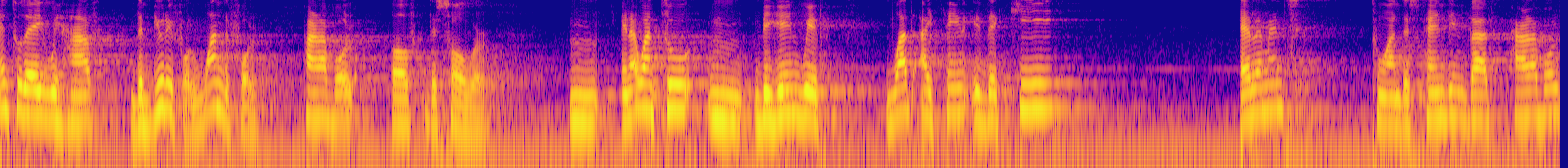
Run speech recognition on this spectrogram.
And today we have the beautiful, wonderful parable of the sower. Mm, and I want to mm, begin with what I think is the key elements to understanding that parable,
